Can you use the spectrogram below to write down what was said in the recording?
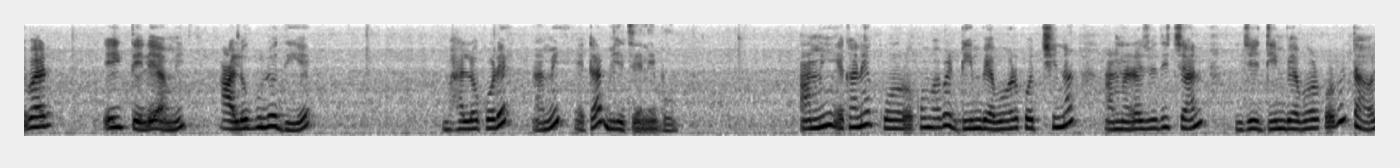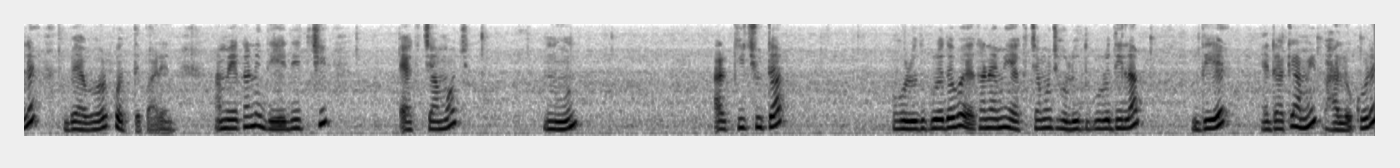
এবার এই তেলে আমি আলুগুলো দিয়ে ভালো করে আমি এটা ভেজে নেব। আমি এখানে কোনো রকমভাবে ডিম ব্যবহার করছি না। আপনারা যদি চান যে ডিম ব্যবহার করবেন তাহলে ব্যবহার করতে পারেন। আমি এখানে দিয়ে দিচ্ছি এক চামচ নুন আর কিছুটা হলুদ গুঁড়ো দেবো। এখানে আমি এক চামচ হলুদ গুঁড়ো দিলাম। দিয়ে এটাকে আমি ভালো করে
